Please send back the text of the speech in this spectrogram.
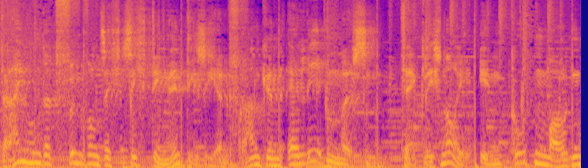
365 Dinge, die Sie in Franken erleben müssen. Täglich neu in Guten Morgen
